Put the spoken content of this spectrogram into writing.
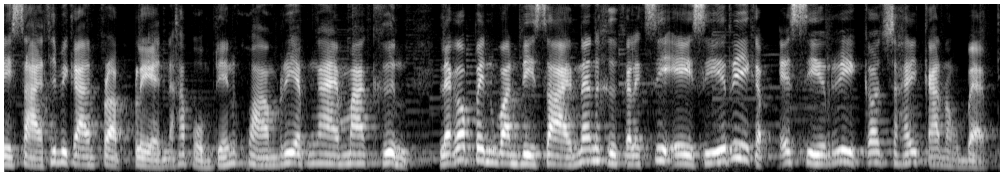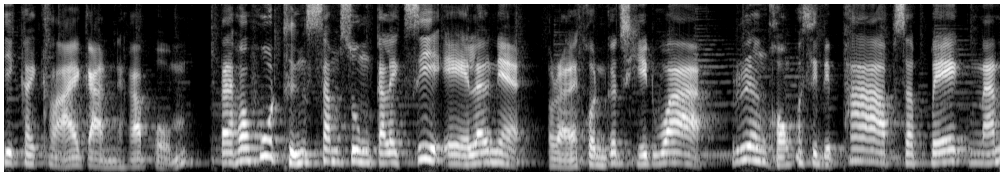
ดีไซน์ที่มีการปรับเปลี่ยนนะครับผมเน้นความเรียบง่ายมากขึ้น แล้วก็เป็นวันดีไซน์นั่นก็คือ Galaxy A Series กับ S Series ก็จะให้การออกแบบที่คล้าย ๆ กันนะครับผม แต่พอพูดถึง Samsung Galaxy A แล้วเนี่ย หลายคนก็จะคิดว่าเรื่องของประสิทธิภาพสเปคนั้น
